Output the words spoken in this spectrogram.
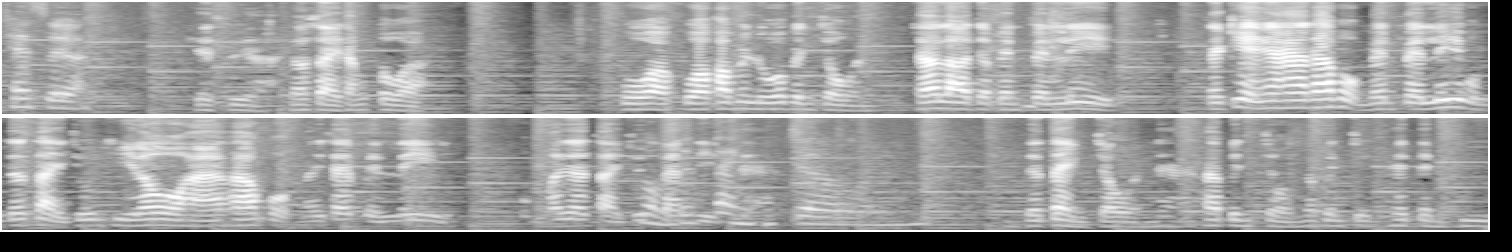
แค่เสื้อแค่เสื้อ เราใส่ทั้งตัว กลัวกลัวเขาไม่รู้ว่าเป็นโจร ถ้าเราจะเป็นเฟรนลี่สังเกตนะฮะถ้าผมเป็นเฟรนลี่ผมจะใส่ชุดฮีโร่ฮะถ้าผมไม่ใช่เฟรนลี่ผมก็จะใส่ชุดผมแบนจะดิตแต่งนะโจรผมจะแต่งโจรนะฮะถ้าเป็นโจรก็เป็นโจรให้เต็มที่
